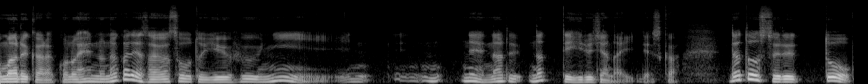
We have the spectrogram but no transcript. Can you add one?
困るからこの辺の中で探そうというふうに、ね、なるなっているじゃないですか。だとすると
